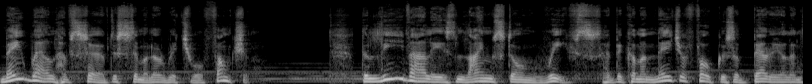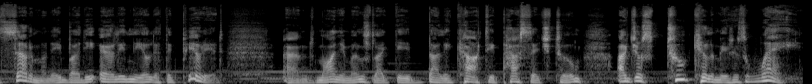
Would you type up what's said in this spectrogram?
may well have served a similar ritual function. The Lee Valley's limestone reefs had become a major focus of burial and ceremony by the early Neolithic period, and monuments like the Ballycarty Passage tomb are just two kilometres away.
